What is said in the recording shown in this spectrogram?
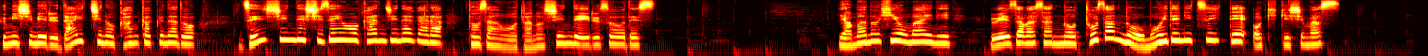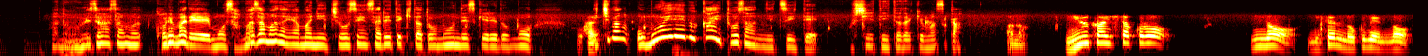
踏みしめる大地の感覚など全身で自然を感じながら登山を楽しんでいるそうです。山の日を前に上澤さんの登山の思い出についてお聞きします。あの上澤さんもこれまでもう様々な山に挑戦されてきたと思うんですけれども、はい、一番思い出深い登山について教えていただけますか？あの入会した頃の2006年の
